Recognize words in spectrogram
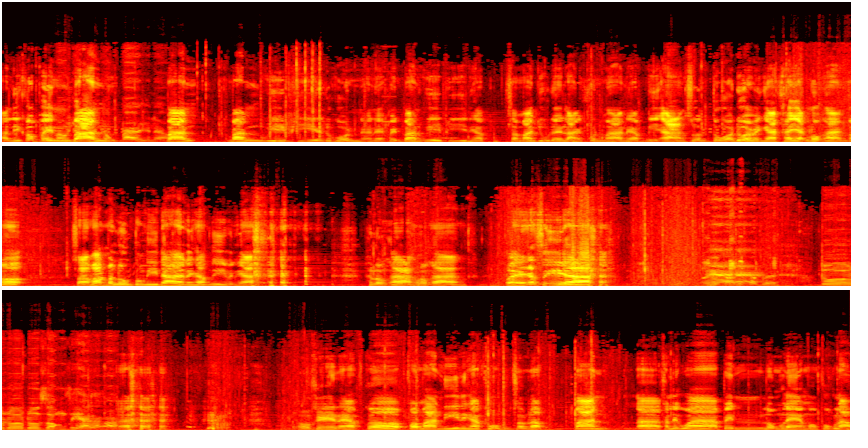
อันนี้ก็เป็นรยกบ้านกระจกได้อยู่แล้วบ้านบ้าน VIP นะทุกคน อันเนี้ยเป็นบ้าน VIP นะครับ สามารถอยู่ได้หลายคนมากนะครับ มีอ่างส่วนตัวด้วยเป็นไง ใครอยากลงอ่างก็สามารถมาลงตรงนี้ได้นะครับ นี่เป็นไง ลงอ่างลงอ่างว่าไงก็เสียเอาที่ตัดที่ตัดเลยดูดูดูทรงเสียแล้วก่อนโอเคนะครับ ก็ประมาณนี้นะครับผมสำหรับบ้านอ่าเขาเรียกว่าเป็นโรงแรมของพวกเรา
